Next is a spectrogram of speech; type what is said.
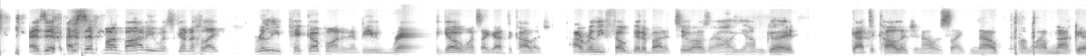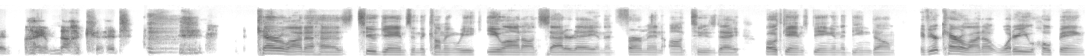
as if as if my body was gonna like really pick up on it and be ready to go once I got to college. I really felt good about it too. I was like, oh yeah, I'm good. Got to college and I was like, nope, I'm, I'm not good. I am not good. Carolina has two games in the coming week Elon on Saturday and then Furman on Tuesday, both games being in the Dean Dome. If you're Carolina, what are you hoping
